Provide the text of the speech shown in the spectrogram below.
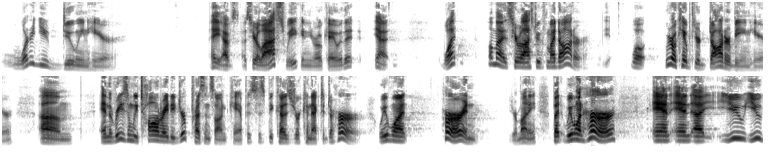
what are you doing here?" Hey, I was, I was, here last week, and you're okay with it? Yeah. What? Well, I was here last week with my daughter. Well, we were okay with your daughter being here. Um, and the reason we tolerated your presence on campus is because you're connected to her. We want her and your money, but we want her and and uh, you you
